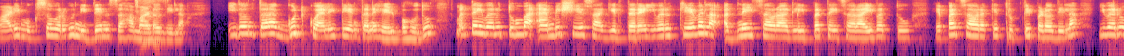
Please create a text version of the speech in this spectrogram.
ಮಾಡಿ ಮುಗಿಸೋವರೆಗೂ ನಿದ್ದೆನೂ ಸಹ ಮಾಡೋದಿಲ್ಲ. ಇದೊಂಥರ ಗುಡ್ ಕ್ವಾಲಿಟಿ ಅಂತಲೇ ಹೇಳಬಹುದು. ಮತ್ತು ಇವರು ತುಂಬ ಆ್ಯಂಬಿಷಿಯಸ್ ಆಗಿರ್ತಾರೆ. ಇವರು ಕೇವಲ ಹದಿನೈದು ಸಾವಿರ ಆಗಲಿ, ಇಪ್ಪತ್ತೈದು ಸಾವಿರ, ಐವತ್ತು, ಎಪ್ಪತ್ತು ಸಾವಿರಕ್ಕೆ ತೃಪ್ತಿ ಪಡೋದಿಲ್ಲ. ಇವರು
